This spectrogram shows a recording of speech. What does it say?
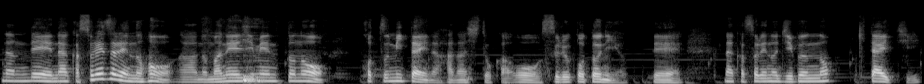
なんで、なんかそれぞれのあのマネージメントのコツみたいな話とかをすることによって、なんかそれの自分の期待値、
